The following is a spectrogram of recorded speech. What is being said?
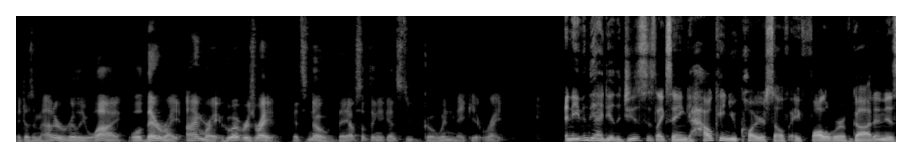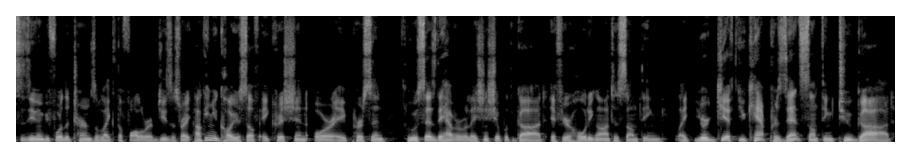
It doesn't matter really why. Well, they're right. I'm right. Whoever's right. It's no, they have something against you. Go and make it right. and even the idea that Jesus is like saying, how can you call yourself a follower of God? And this is even before the terms of like the follower of Jesus, right? How can you call yourself a Christian or a person who says they have a relationship with God if you're holding on to something like your gift? You can't present something to God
